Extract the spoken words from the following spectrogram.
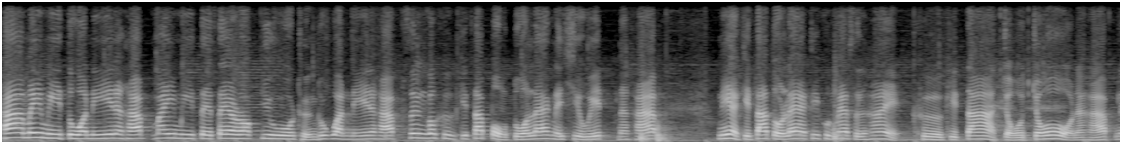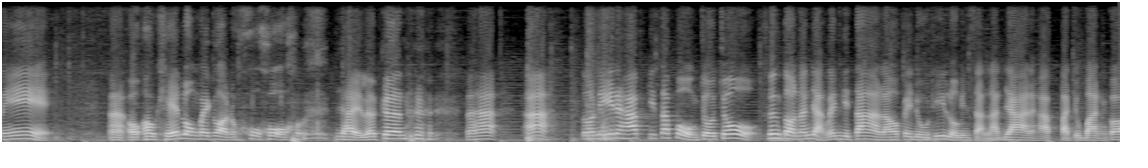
ถ้าไม่มีตัวนี้นะครับ ไม่มีเตเต้ร็อกยูถึงทุกวันนี้นะครับ ซึ่งก็คือกีตาร์โป่งตัวแรกในชีวิตนะครับเนี่ยกีตาร์ตัวแรกที่คุณแม่ซื้อให้คือกีตาร์โจโจ้นะครับ นี่อะเอาเอาเคสลงไปก่อน โอ้โห ใหญ่เหลือเกินนะฮะอะตัวนี้นะครับกีตาร์โป่งโจโจ้ซึ่งตอนนั้นอยากเล่นกีตาร์แล้วไปดูที่โรบินสันลาดย่านะครับ ปัจจุบันก็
